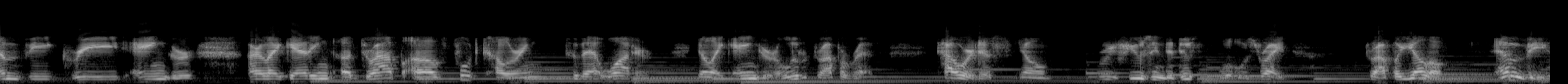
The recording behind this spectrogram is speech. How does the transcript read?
envy, greed, anger, are like adding a drop of food coloring to that water. You know, like anger, a little drop of red. Cowardice, you know, refusing to do what was right. Drop of yellow. Envy,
